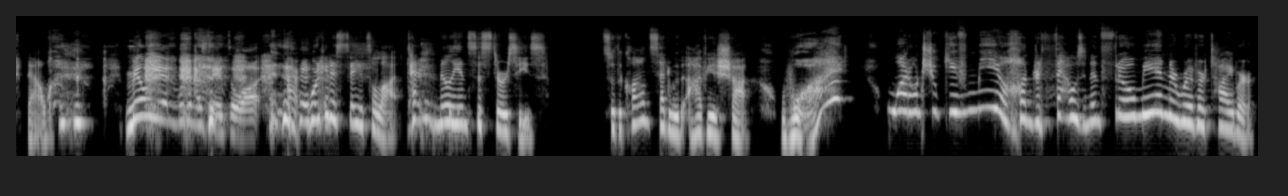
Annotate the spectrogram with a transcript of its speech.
now. million, we're going to say it's a lot. Uh, we're going to say it's a lot 10 million sesterces. So the clown said with obvious shock, What? Why don't you give me a hundred thousand and throw me in the river Tiber?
